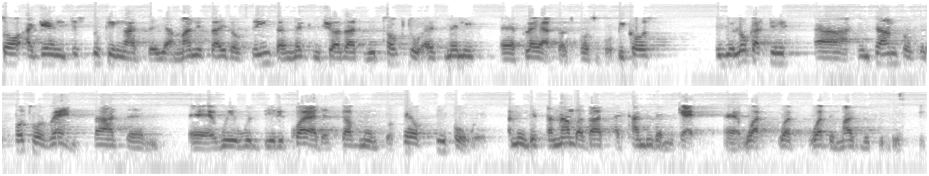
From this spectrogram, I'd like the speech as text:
So again, just looking at the money side of things and making sure that we talk to as many players as possible because if you look at it uh, in terms of the total rent that um, uh, we would be required as government to help people with, I mean, it's a number that I can't even get uh, what, what, what the magnitude would be.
